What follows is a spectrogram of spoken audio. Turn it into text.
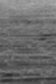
You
